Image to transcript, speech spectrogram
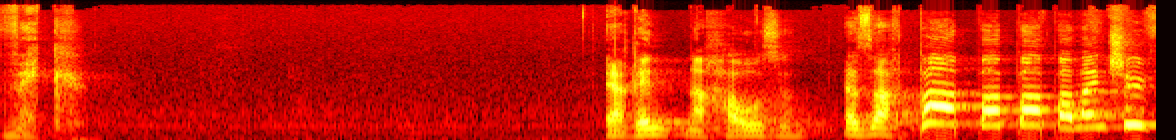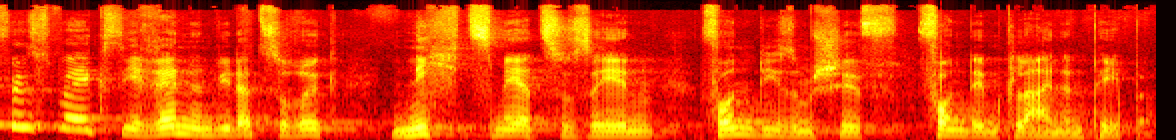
weg. Er rennt nach Hause. Er sagt, Papa, Papa, mein Schiff ist weg. Sie rennen wieder zurück. Nichts mehr zu sehen von diesem Schiff, von dem kleinen Pepe.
